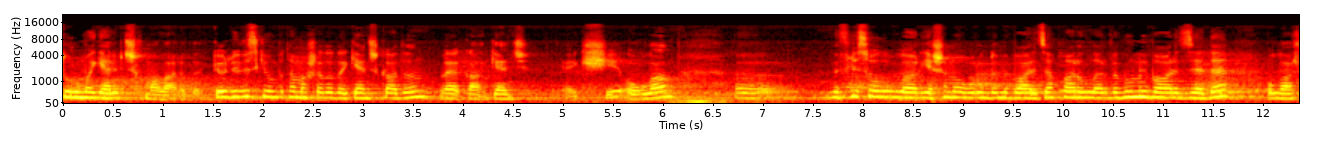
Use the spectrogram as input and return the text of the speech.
duruma gəlib çıxmalarıdır. Gördüyünüz kimi bu tamaşada da gənc qadın və gənc e, kişi, oğlan e, müflis olurlar, yaşama uğrunda mübarizə aparırlar və bu mübarizədə onlar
